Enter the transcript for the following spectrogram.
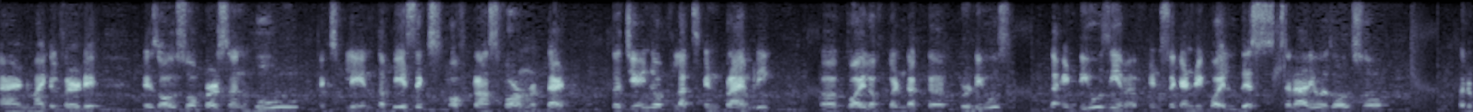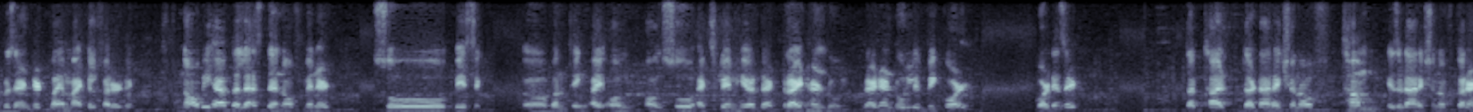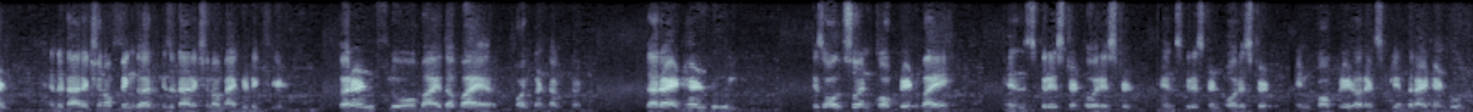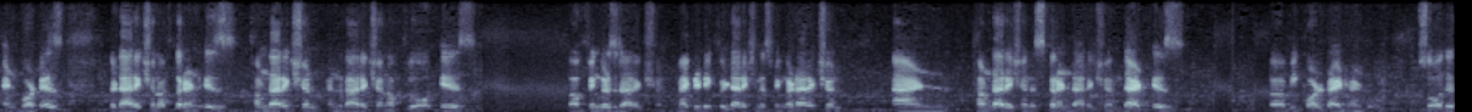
And Michael Faraday is also a person who explained the basics of transformer that the change of flux in primary uh, coil of conductor produce the induced EMF in secondary coil. This scenario is also represented by Michael Faraday. Now we have the less than of minute. So basic uh, one thing I al also explain here that right hand rule. Right hand rule we called what is it? The, th the direction of thumb is the direction of current and the direction of finger is the direction of magnetic field. Current flow by the wire or conductor. The right hand rule is also incorporated by hence crested Oersted hence Oersted incorporate or explain the right hand rule and what is the direction of current is thumb direction and the direction of flow is uh, fingers direction. Magnetic field direction is finger direction and thumb direction is current direction. That is uh, we called right hand rule so this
